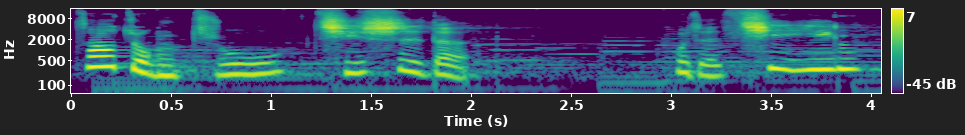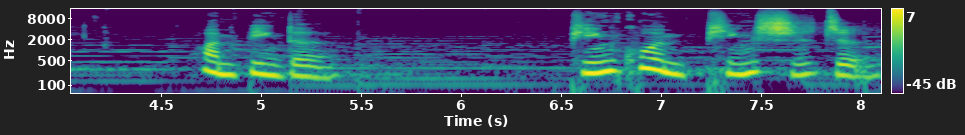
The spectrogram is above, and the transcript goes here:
遭种族歧视的，或者弃婴、患病的、贫困贫食者、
